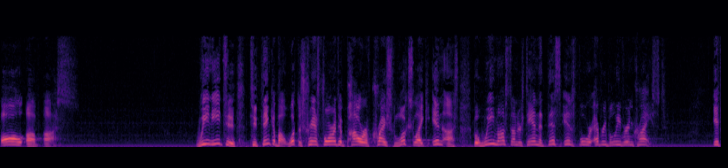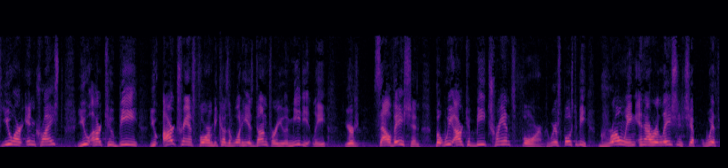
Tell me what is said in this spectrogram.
All of us. We need to, to think about what the transformative power of Christ looks like in us. But we must understand that this is for every believer in Christ. If you are in Christ, you are to be, you are transformed because of what he has done for you immediately. Your salvation, but we are to be transformed. We're supposed to be growing in our relationship with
